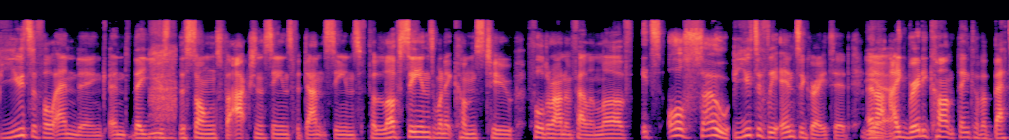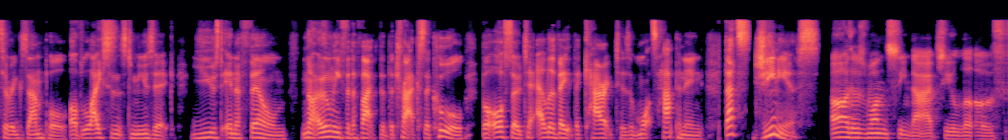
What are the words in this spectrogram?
beautiful ending. And they use the songs for action scenes, for dance scenes, for love scenes when it comes to Fooled Around and Fell in Love. It's all so beautifully integrated. And yeah. I, I really can't think of a better example of licensed music used in a film, not only for the fact that the tracks are cool, but also to elevate the characters and what's happening. That's genius. Oh, there's one scene that I absolutely love.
